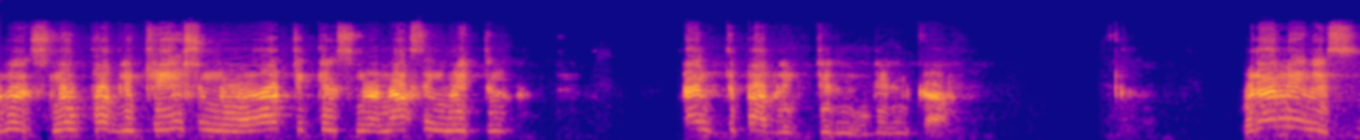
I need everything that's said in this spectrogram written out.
There was no publication, no articles, no nothing written, and the public didn't didn't come. What I mean is,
